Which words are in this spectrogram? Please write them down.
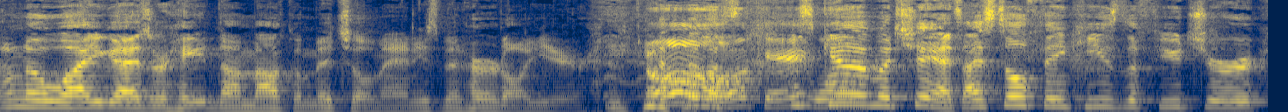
don't know why you guys are hating on Malcolm Mitchell, man. He's been hurt all year. Oh, okay. Let's well, give him a chance. I still think he's the future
